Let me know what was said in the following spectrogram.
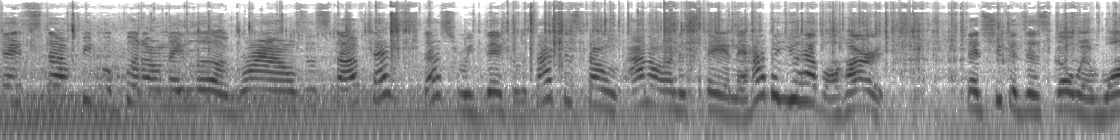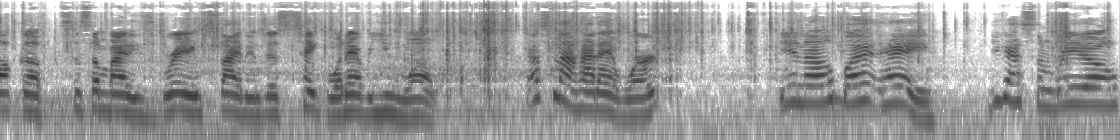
they stuff people put on their little grounds and stuff. That's that's ridiculous. I just don't I don't understand that. How do you have a heart that you could just go and walk up to somebody's grave site and just take whatever you want? That's not how that works. You know, but hey, you got some real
